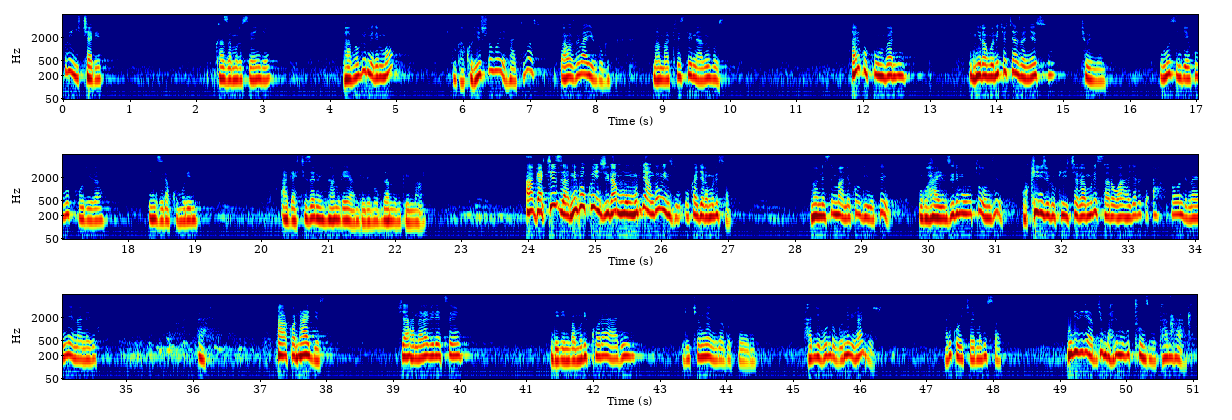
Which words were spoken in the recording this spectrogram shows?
uriyicarira. Ukaza mu rusengero. Bavuga imirimo ugakora iyo ushoboye nta kibazo. Bahoze bayivuga. Mama christine yabivuze. Ariko ukumva ngira ngo ni cyo cyazanye Yesu cyonyine. Uyu munsi ngiye kugukurira inzira ku murima. Agakiza ni intambwe ya mbere mu bwami bw'imana. Agakiza ni nko kwinjira mu muryango w'inzu ukagera muri salo. None se imana ikubwiye iti ngo uhaye inzu irimo ubutunzi ukinjira ukiyicarira muri salo wahagera ati ah n'ubundi nari ninaniriwe ntako ntagize. Ibyaha narabiretse ndirimba muri korari buri cyumweru njya gusenga. Hari ubundi ubwo ntibihagije? Ariko wicaye muri salo. Muri biriya byumba harimo ubutunzi butangaje.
